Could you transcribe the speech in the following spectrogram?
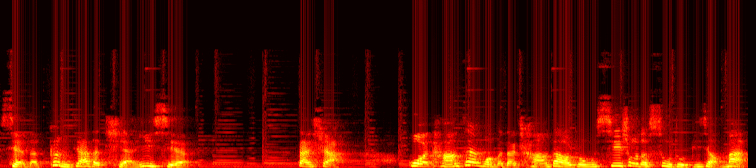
显得更加的甜一些。但是啊，果糖在我们的肠道中吸收的速度比较慢，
